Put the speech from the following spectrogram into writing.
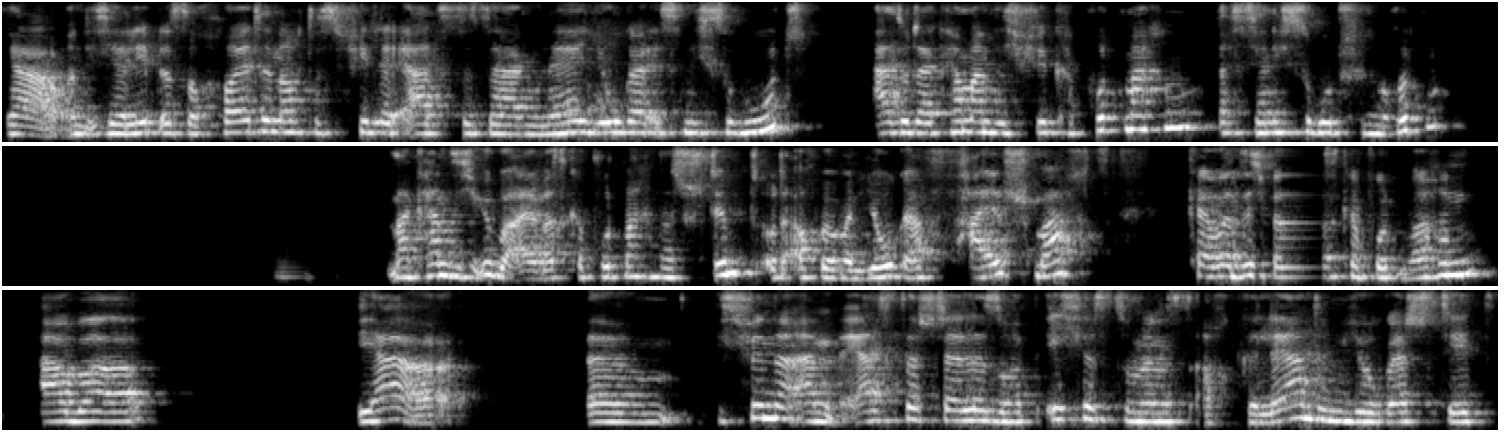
ja, und ich erlebe das auch heute noch, dass viele Ärzte sagen, ne, Yoga ist nicht so gut. Also da kann man sich viel kaputt machen. Das ist ja nicht so gut für den Rücken man kann sich überall was kaputt machen, das stimmt. Und auch wenn man Yoga falsch macht, kann man sich was kaputt machen. Aber ja, ähm, ich finde an erster Stelle, so habe ich es zumindest auch gelernt, im Yoga steht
